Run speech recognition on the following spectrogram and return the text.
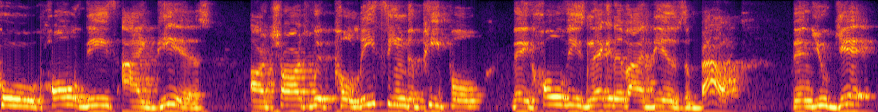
who hold these ideas are charged with policing the people they hold these negative ideas about, then you get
